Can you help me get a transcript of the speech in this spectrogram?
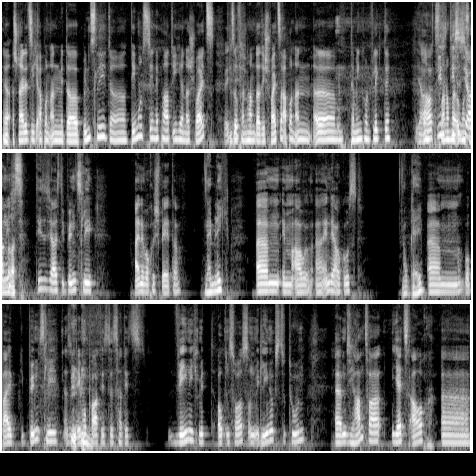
Ja, es schneidet sich ab und an mit der Bünzli, der Demoszene-Party hier in der Schweiz. Richtig? Insofern haben da die Schweizer ab und an ähm, Terminkonflikte. Ja, und es dies- war nochmal dieses irgendwas Jahr anderes. Nicht. Dieses Jahr ist die Bünzli eine Woche später, Nämlich, ähm, im Au äh, Ende August. okay. Ähm, wobei die Bünzli, also Demo-Partys, das hat jetzt wenig mit Open Source und mit Linux zu tun. Ähm, sie haben zwar jetzt auch äh,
